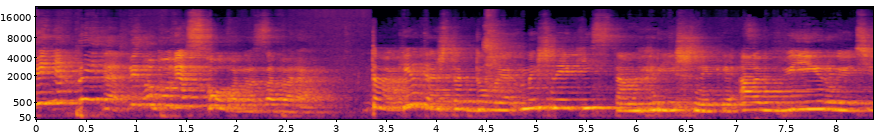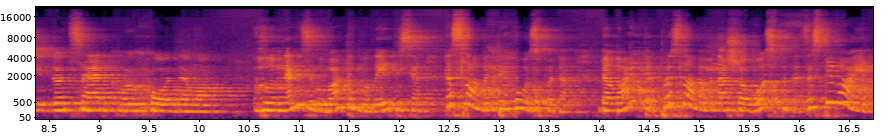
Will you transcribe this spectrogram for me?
Він як прийде, він обов'язково нас забере. Так, я теж так думаю. Ми ж не якісь там грішники, а віруючі до церкви ходимо. Головне не забувати молитися та славити Господа. Давайте прославимо нашого Господа, заспіваємо.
